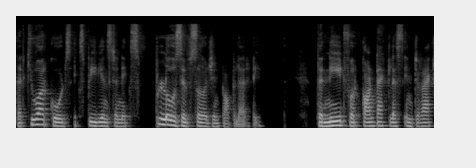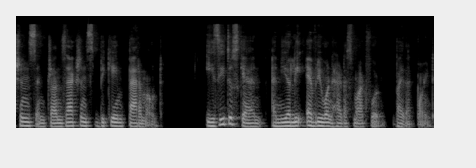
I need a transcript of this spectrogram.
that QR codes experienced an explosive surge in popularity the need for contactless interactions and transactions became paramount. Easy to scan, and nearly everyone had a smartphone by that point.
